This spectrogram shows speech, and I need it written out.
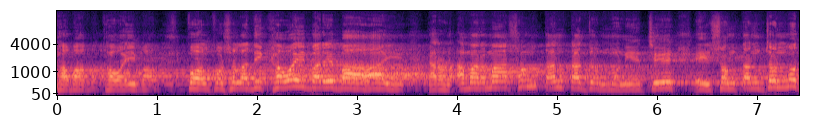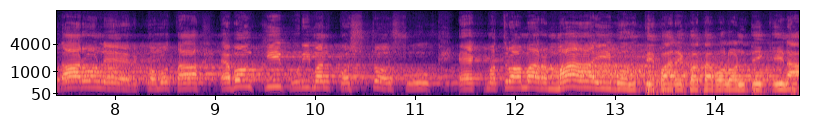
খাওয়া, খাওয়াইবা, ফল ফসলাদি খাওয়াইবারে ভাই। কারণ আমার মা সন্তানটা জন্ম নিয়েছে, এই সন্তান জন্ম ধারণের ক্ষমতা এবং কি পরিমাণ কষ্ট, সুখ, একমাত্র আমার মাই বলতে পারে, কথা বলন কিনা?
